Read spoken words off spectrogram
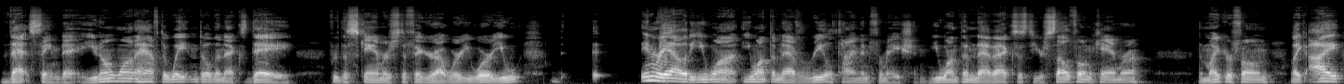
that same day. You don't want to have to wait until the next day for the scammers to figure out where you were. You in reality, you want you want them to have real-time information. You want them to have access to your cell phone camera, the microphone. Like I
